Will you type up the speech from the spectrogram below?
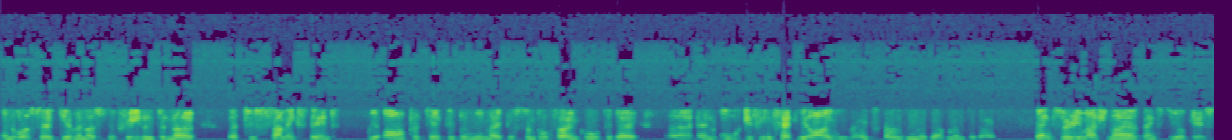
and also given us the freedom to know that to some extent we are protected when we make a simple phone call today, uh, and or if in fact we are even exposing the government today. Thanks very much, Naya. Thanks to your guest.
